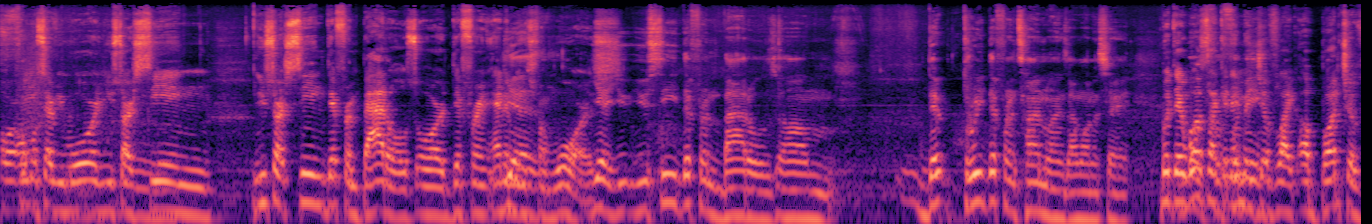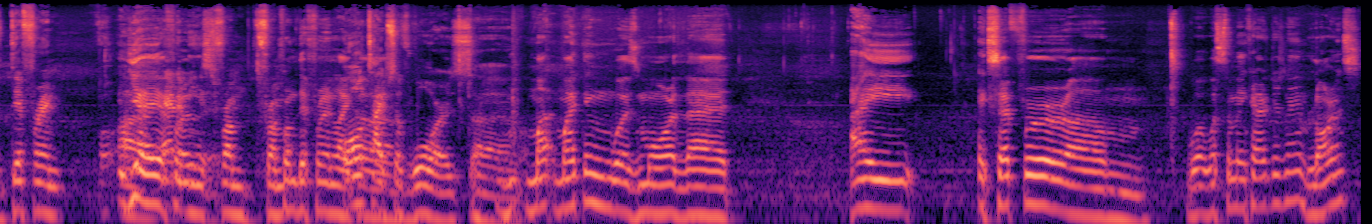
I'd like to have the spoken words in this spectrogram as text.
or almost every war and you start seeing you start seeing different battles or different enemies Yeah. from wars. Yeah, you, you see different battles. Um, di- three different timelines. I want to say. But there was like an image me- of like a bunch of different uh, Yeah, yeah, for- enemies from from, from different like all uh, types of wars. Uh, my my thing was more that I, except for um, what what's the main character's name? Lawrence.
